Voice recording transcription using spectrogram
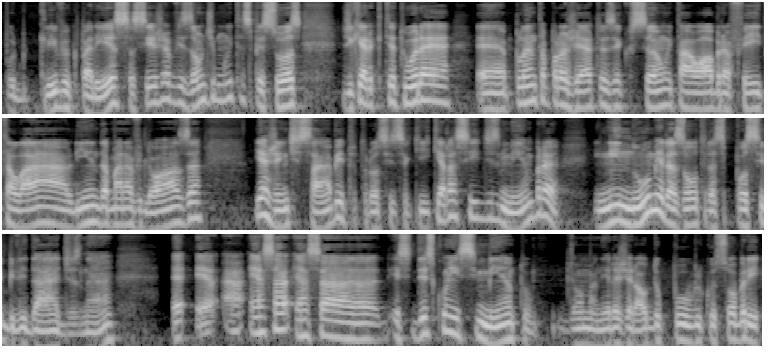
por incrível que pareça, seja a visão de muitas pessoas de que a arquitetura é, é planta, projeto, execução e tal, obra feita lá, linda, maravilhosa. E a gente sabe, tu trouxe isso aqui, que ela se desmembra em inúmeras outras possibilidades, né? É, é, essa, essa, esse desconhecimento, de uma maneira geral, do público sobre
